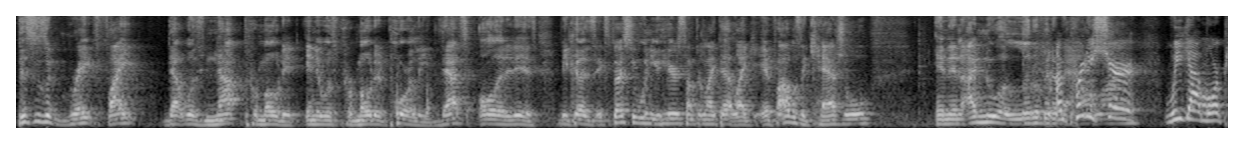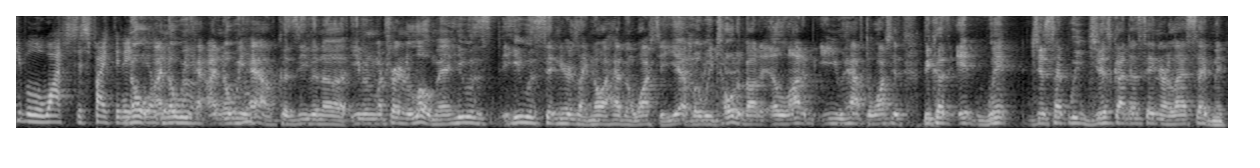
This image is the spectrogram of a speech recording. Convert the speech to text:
this was a great fight that was not promoted and it was promoted poorly. That's all that it is. Because especially when you hear something like that, like if I was a casual and then I knew a little bit of I'm pretty outline- sure we got more people to watch this fight than HBO No, I know we ha- I know we have because even uh even my trainer low man he was he was sitting here like no I haven't watched it yet but we told about it a lot of you have to watch it because it went just like we just got done saying in our last segment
